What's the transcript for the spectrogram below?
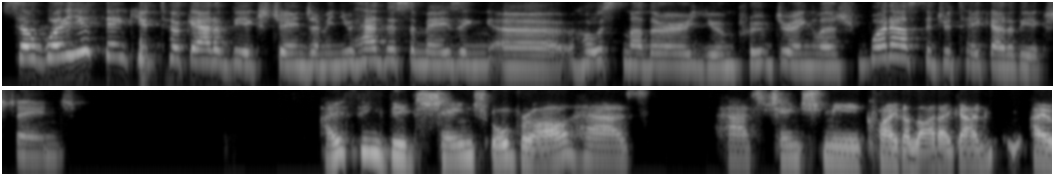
So what do you think you took out of the exchange? I mean you had this amazing uh, host mother you improved your english. What else did you take out of the exchange? I think the exchange overall has has changed me quite a lot. I got I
